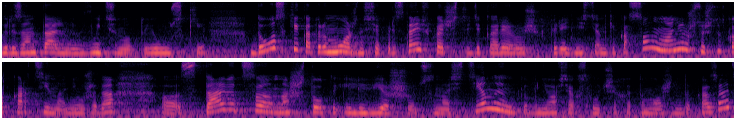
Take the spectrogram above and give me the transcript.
горизонтальные, вытянутые, узкие доски, которые можно себе представить в качестве декорирующих передние стенки кассона, но они уже существуют как картина, они уже да, э, ставятся на что-то или вешаются на стены, как бы не во всех случаях это можно доказать,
